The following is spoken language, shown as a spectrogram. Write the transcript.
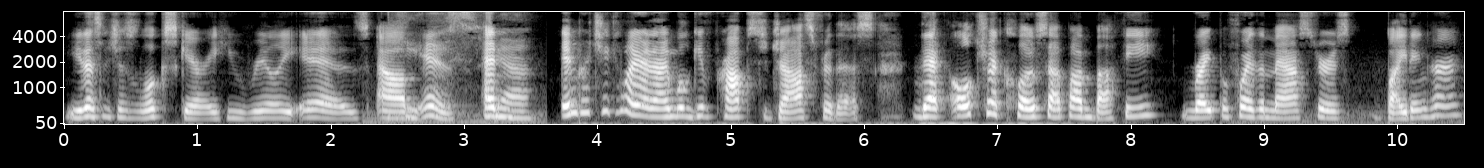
He doesn't just look scary, he really is. Um, he is. and yeah. in particular, and I will give props to Joss for this, that ultra close up on Buffy right before the master's biting her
